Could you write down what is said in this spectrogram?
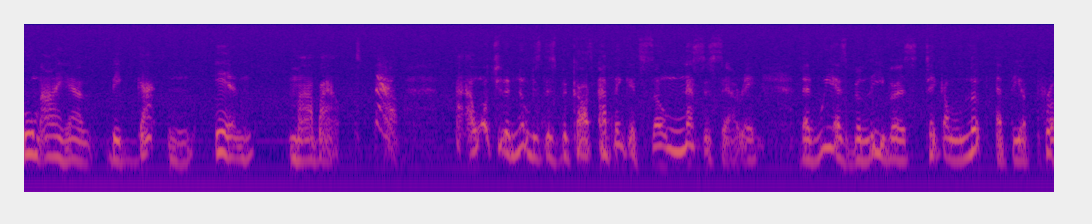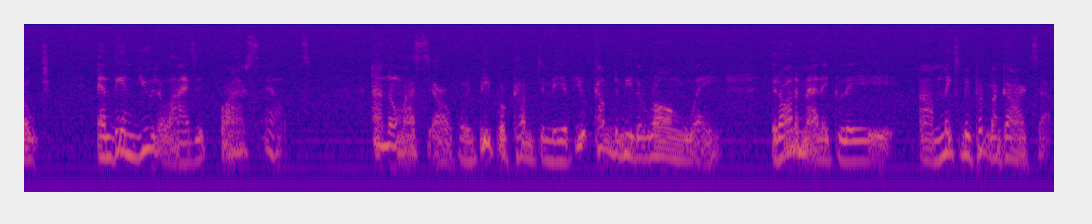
whom I have begotten in my bounds. Now, I want you to notice this because I think it's so necessary that we as believers take a look at the approach and then utilize it for ourselves. I know myself, when people come to me, if you come to me the wrong way, it automatically um, makes me put my guards up.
